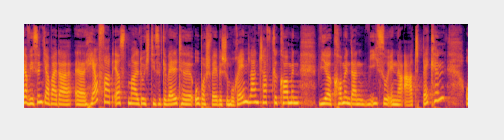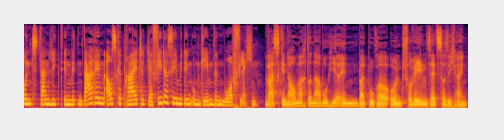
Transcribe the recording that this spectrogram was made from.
Ja, wir sind ja bei der äh, Herfahrt erstmal durch diese gewellte oberschwäbische Moränenlandschaft gekommen. Wir kommen dann wie so in eine Art Becken und dann liegt inmitten darin ausgebreitet der Federsee mit den umgebenden Moorflächen. Was genau macht der NABU hier in Bad Bucher und für wen setzt er sich ein?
